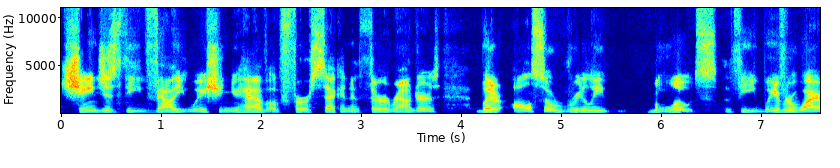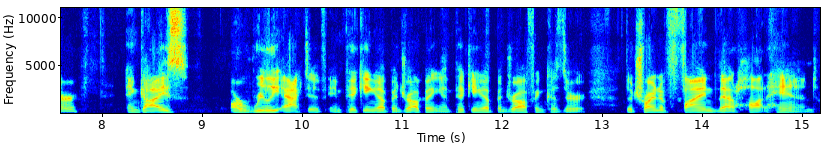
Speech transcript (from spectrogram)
changes the valuation you have of first second and third rounders. But it also really bloats the waiver wire. And guys are really active in picking up and dropping and picking up and dropping because they're they're trying to find that hot hand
